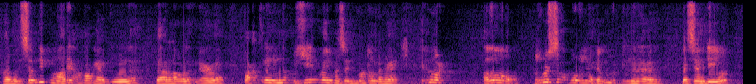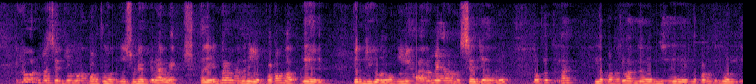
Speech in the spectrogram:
அது மாதிரி செந்திக்குமாரி அம்மா கேரக்டர்ல வேற லெவலில் இருக்காங்க. படத்தில் இருந்தால் இஎம்ஐ மெசேஜ் மட்டும் இல்லைங்க. ஹெல்மெட் அதுவும் முழுசா போடுங்க. ஹெல்மெட்டுங்கிற மெசேஜையும் இன்னொரு மெசேஜும் கூட படத்தில் வந்து சொல்லியிருக்கிறாங்க. அது என்னங்கிறது நீங்கள் படம் பார்த்து தெரிஞ்சுக்கணும். உண்மையாக அருமையான மெசேஜ் அது. மொத்தத்தில் இந்த படத்தில் வந்து வந்து இந்த படத்துக்கு வந்து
